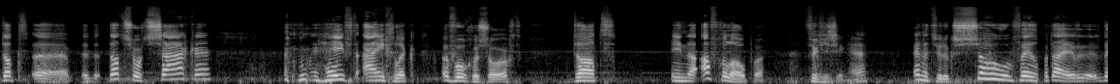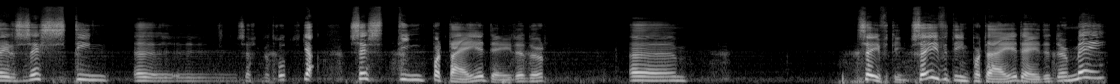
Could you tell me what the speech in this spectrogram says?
dat, uh, dat soort zaken heeft eigenlijk ervoor gezorgd dat in de afgelopen verkiezingen er natuurlijk zoveel partijen deden 16, uh, zeg ik dat goed? Ja, 16 partijen deden er ehm, 17. 17 partijen deden er mee.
